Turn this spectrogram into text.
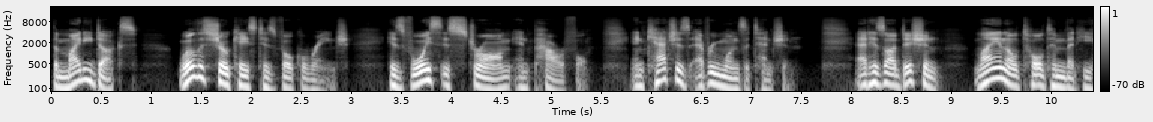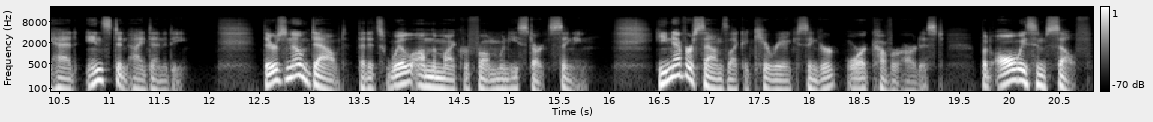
The Mighty Ducks, Will has showcased his vocal range. His voice is strong and powerful, and catches everyone's attention. At his audition, Lionel told him that he had instant identity. There's no doubt that it's Will on the microphone when he starts singing. He never sounds like a karaoke singer or a cover artist, but always himself.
